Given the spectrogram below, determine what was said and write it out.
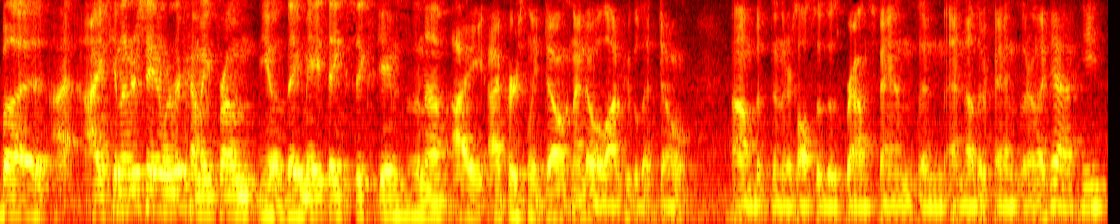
but I, I can understand where they're coming from. You know, they may think six games is enough. I, I personally don't, and I know a lot of people that don't. Um, but then there's also those Browns fans and, and other fans that are like, yeah, he,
